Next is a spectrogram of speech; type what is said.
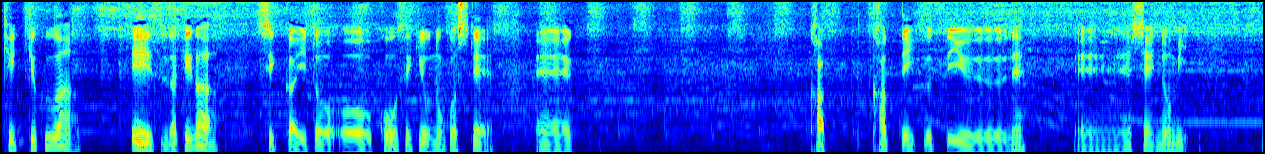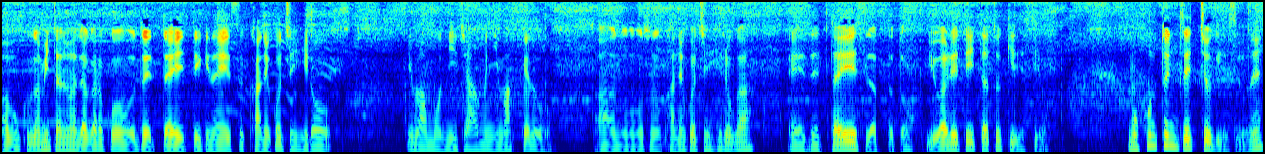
結局はエースだけがしっかりと功績を残して、えー、勝っていくっていうね、えー、試合のみ。まあ、僕が見たのはだからこう絶対的なエース金子千尋今もう日ハムにいますけどあのその金子千尋がえー、絶対エースだったと言われていた時ですよ。もう本当に絶頂期ですよね。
